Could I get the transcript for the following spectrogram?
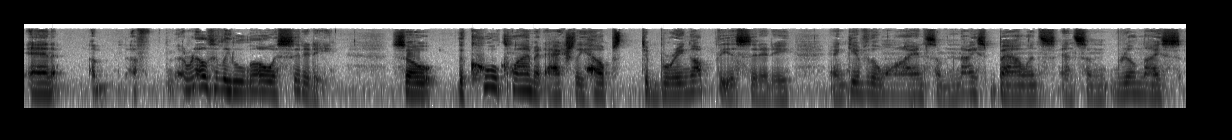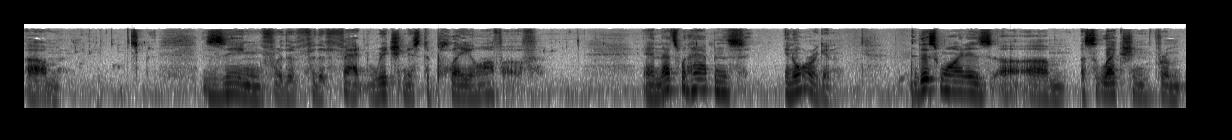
and a, a, a relatively low acidity. So the cool climate actually helps to bring up the acidity and give the wine some nice balance and some real nice um, zing for the for the fat richness to play off of. And that's what happens in Oregon. This wine is uh, um, a selection from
